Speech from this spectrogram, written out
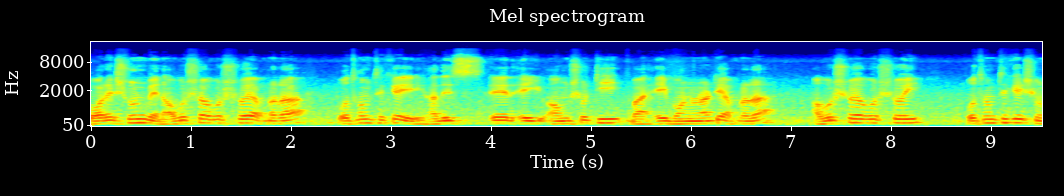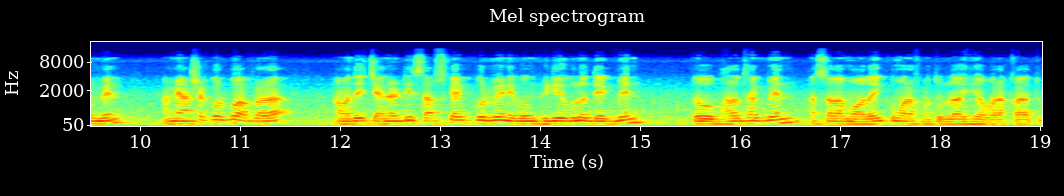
পরে শুনবেন, অবশ্যই অবশ্যই আপনারা প্রথম থেকেই হাদিসের এই অংশটি বা এই বর্ণনাটি আপনারা অবশ্যই অবশ্যই প্রথম থেকেই শুনবেন। আমি আশা করব আপনারা আমাদের চ্যানেলটি সাবস্ক্রাইব করবেন এবং ভিডিওগুলো দেখবেন। তো ভালো থাকবেন। আসসালামু আলাইকুম রহমতুল্লাহি আবরাকাতু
